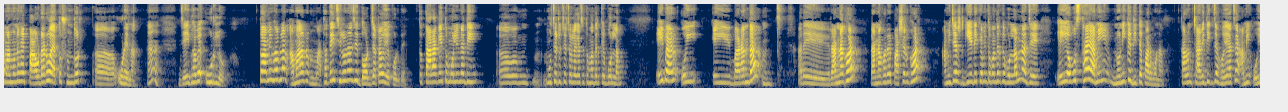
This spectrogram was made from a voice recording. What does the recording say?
আমার মনে হয় পাউডারও এত সুন্দর ওড়ে না হ্যাঁ? যেইভাবে উড়লো। তো আমি ভাবলাম, আমার মাথাতেই ছিল না যে দরজাটাও ইয়ে করবে। তো তার আগেই তো মলিনা দি মুছে টুছে চলে গেছে, তোমাদেরকে বললাম। এইবার ওই, এই বারান্দা আরে, রান্নাঘর, রান্নাঘরের পাশের ঘর, আমি জাস্ট গিয়ে দেখে আমি তোমাদেরকে বললাম না যে, এই অবস্থায় আমি ননিকে দিতে পারব না। কারণ চারিদিক যে হয়ে আছে, আমি ওই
